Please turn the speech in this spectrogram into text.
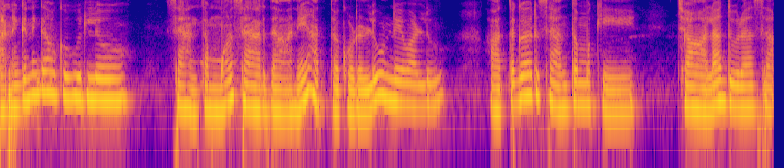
అనగనగా ఒక ఊరిలో శాంతమ్మ శారద అనే అత్త కొడళ్ళు ఉండేవాళ్ళు. అత్తగారు శాంతమ్మకి చాలా దురాశ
